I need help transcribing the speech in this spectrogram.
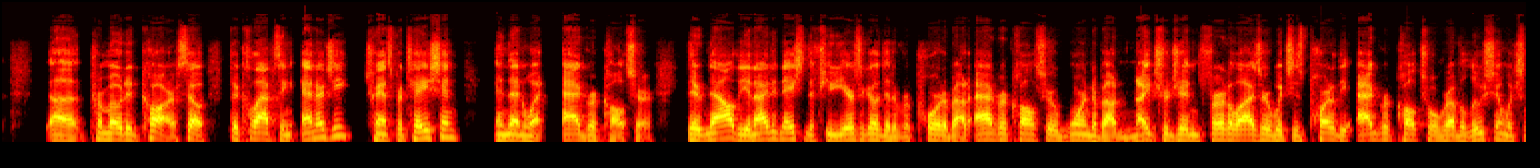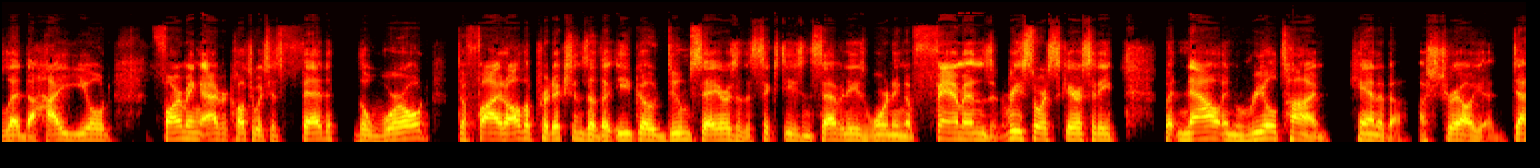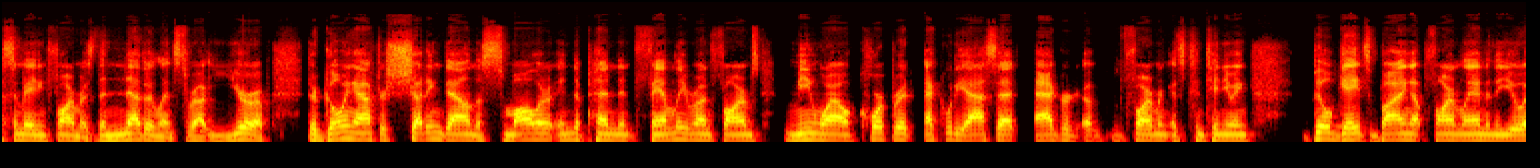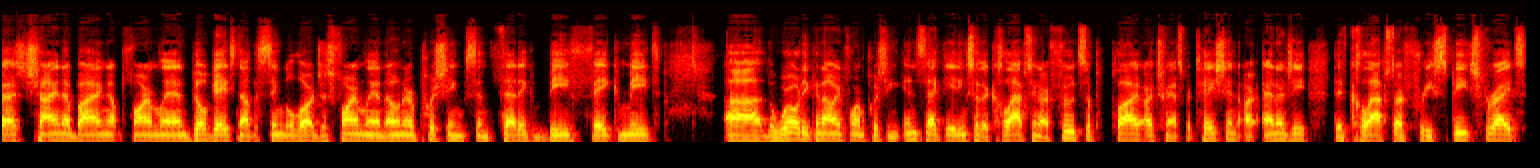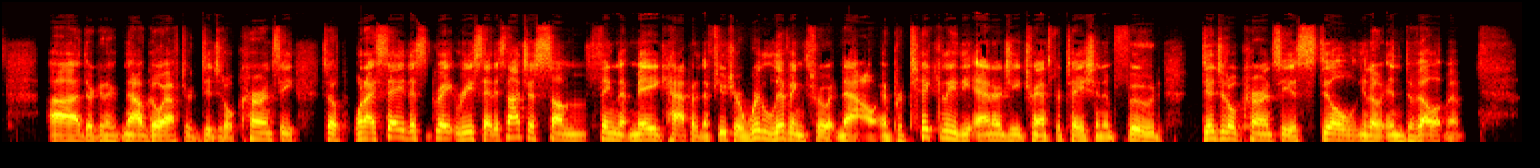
uh, promoted car. So they're collapsing energy, transportation, and then what? Agriculture. They're now the United Nations a few years ago did a report about agriculture, warned about nitrogen fertilizer, which is part of the agricultural revolution, which led to high yield farming agriculture, which has fed the world, defied all the predictions of the eco doomsayers of the 60s and 70s, warning of famines and resource scarcity. But now in real time, Canada, Australia, decimating farmers, the Netherlands, throughout Europe. They're going after shutting down the smaller, independent, family run farms. Meanwhile, corporate equity asset agri- uh, farming is continuing. Bill Gates buying up farmland in the US, China buying up farmland. Bill Gates, now the single largest farmland owner, pushing synthetic beef, fake meat uh, the World Economic Forum pushing insect eating. So they're collapsing our food supply, our transportation, our energy. They've collapsed our free speech rights. Uh, they're going to now go after digital currency. So when I say this great reset, it's not just something that may happen in the future. We're living through it now, and particularly the energy, transportation, and food. Digital currency is still, you know, in development.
